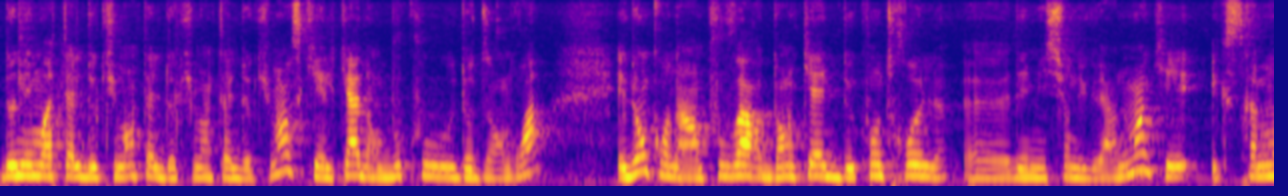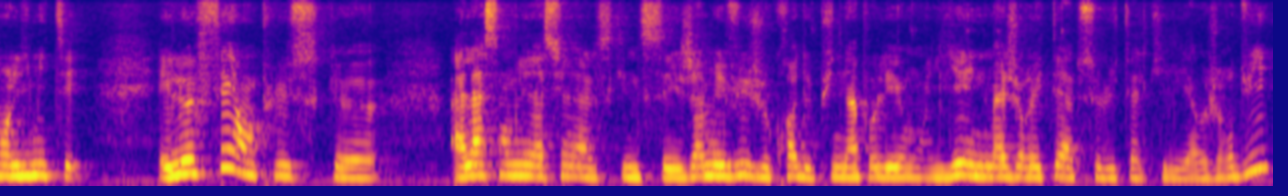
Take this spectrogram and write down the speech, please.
donnez-moi tel document, tel document, tel document, ce qui est le cas dans beaucoup d'autres endroits. Et donc, on a un pouvoir d'enquête, de contrôle des missions du gouvernement qui est extrêmement limité. Et le fait en plus que à l'Assemblée nationale, ce qui ne s'est jamais vu, je crois, depuis Napoléon, il y ait une majorité absolue telle qu'il y a aujourd'hui,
